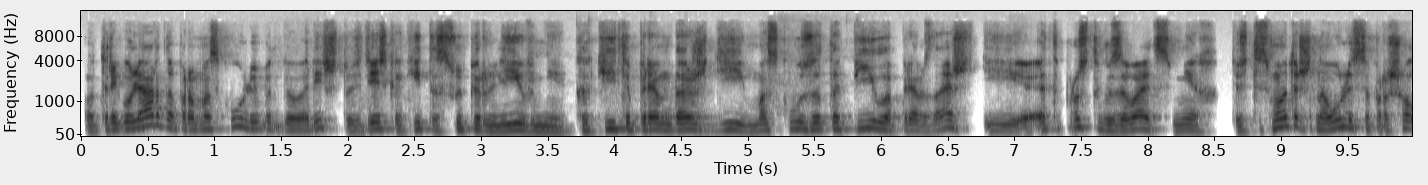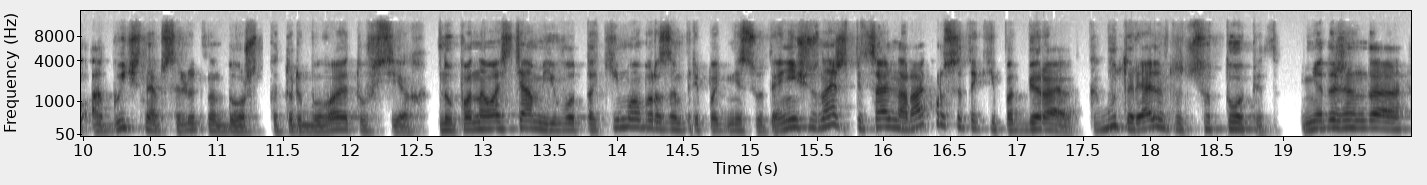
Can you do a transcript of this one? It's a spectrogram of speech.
Вот регулярно про Москву любят говорить, что здесь какие-то суперливни, какие-то прям дожди, Москву затопило, прям, знаешь, и это просто вызывает смех. То есть ты смотришь, на улице прошел обычный абсолютно дождь, который бывает у всех. Но по новостям его таким образом преподнесут. И они еще, знаешь, специально ракурсы такие подбирают, как будто реально тут все топит. Мне даже иногда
